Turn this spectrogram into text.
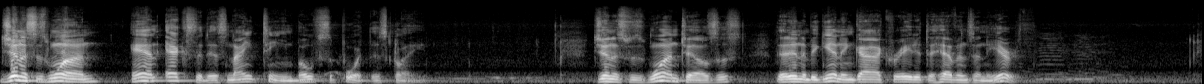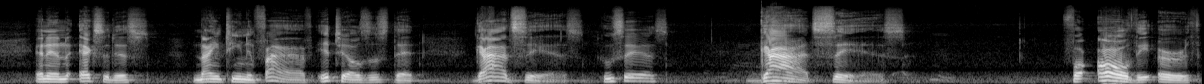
Genesis 1 and Exodus 19 both support this claim. Genesis 1 tells us that in the beginning God created the heavens and the earth. And in Exodus 19 and 5, it tells us that God says, who says? God says, for all the earth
